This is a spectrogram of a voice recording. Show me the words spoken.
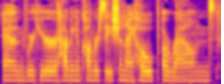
and we're here having a conversation, I hope, around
